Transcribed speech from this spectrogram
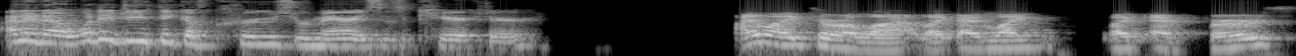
I don't know. What did you think of Cruz Ramirez as a character? I liked her a lot. Like I like like at first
